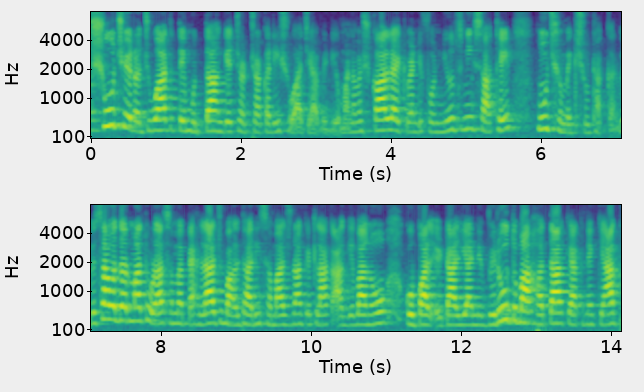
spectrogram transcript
શું છે રજૂઆત તે મુદ્દા અંગે ચર્ચા કરીશું. આજે આ વિડીયોમાં નમસ્કાર. લાઈટ ટ્વેન્ટી ફોર ન્યૂઝની સાથે હું છું મિક્ષુ ઠક્કર. વિસાવદરમાં થોડા સમય પહેલાં જ માલધારી સમાજના કેટલાક આગેવાનો ગોપાલ ઇટાલિયાની વિરુદ્ધમાં હતા. ક્યાંક ને ક્યાંક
